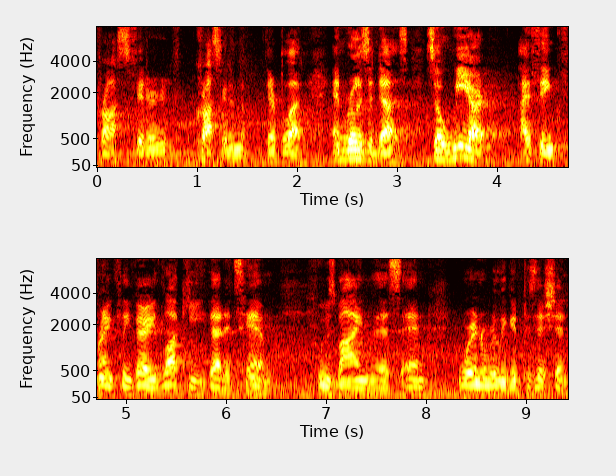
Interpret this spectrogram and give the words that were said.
CrossFitter CrossFit in the, their blood, and Roza does. So we are, I think, frankly, very lucky that it's him who's buying this, and we're in a really good position.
